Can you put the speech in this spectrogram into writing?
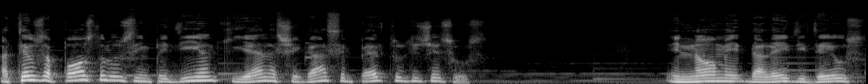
Até os apóstolos impediam que elas chegassem perto de Jesus. Em nome da lei de Deus,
